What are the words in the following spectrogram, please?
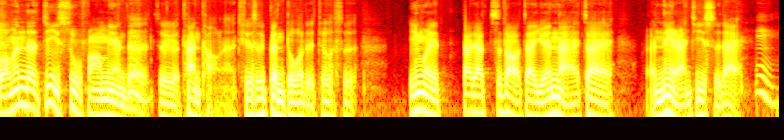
我们的技术方面的这个探讨呢，其实更多的就是，因为大家知道，在原来在呃内燃机时代，嗯，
